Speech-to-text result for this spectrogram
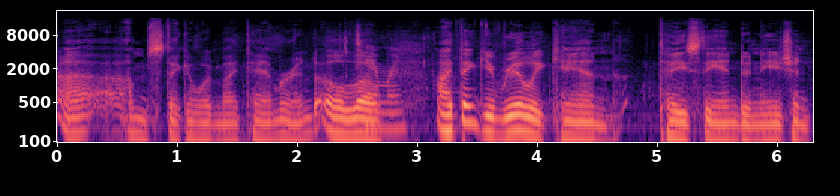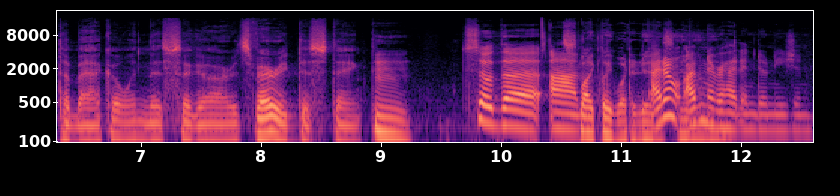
Uh, I'm sticking with my tamarind. Although Tamarind. I think you really can taste the Indonesian tobacco in this cigar. It's very distinct. So the um, it's likely what it is. I don't. yeah. I've never had Indonesian.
